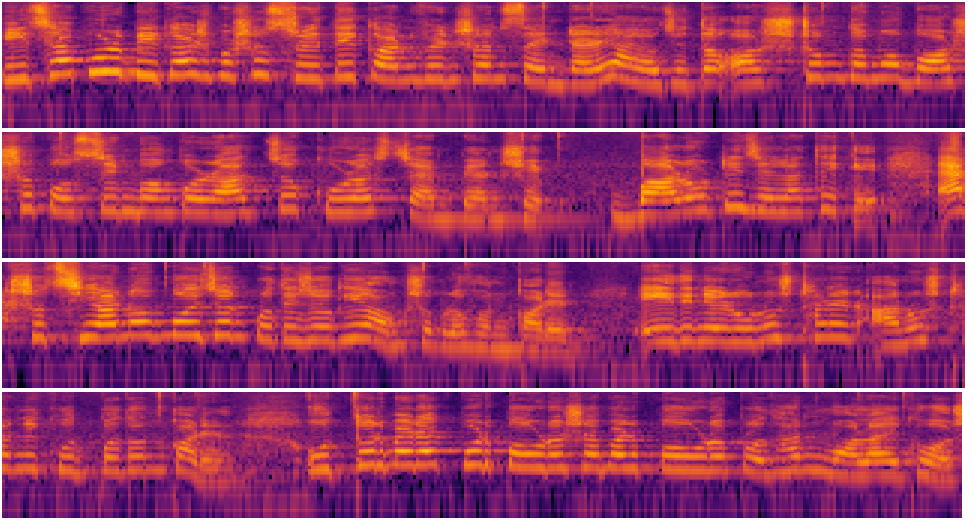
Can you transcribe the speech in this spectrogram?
ইছাপুর বিকাশ বসু স্মৃতি কনভেনশন সেন্টারে আয়োজিত অষ্টমতম বর্ষ পশ্চিমবঙ্গ রাজ্য কুরাস চ্যাম্পিয়নশিপ। বারোটি জেলা থেকে একশো ছিয়ানব্বই জন প্রতিযোগী অংশগ্রহণ করেন। এই দিনের অনুষ্ঠানের আনুষ্ঠানিক উদ্বোধন করেন উত্তর ব্যারাকপুর পৌরসভার পৌর প্রধান মলয় ঘোষ।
